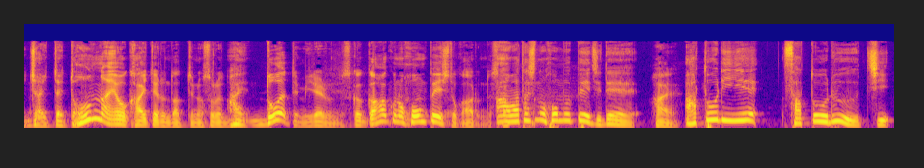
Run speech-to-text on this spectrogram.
じゃあ一体どんな絵を描いてるんだっていうのはそれはいどうやって見れるんですか？画伯のホームページとかあるんですか？あ私のホームページで、はい。アトリエ・サトルーチ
